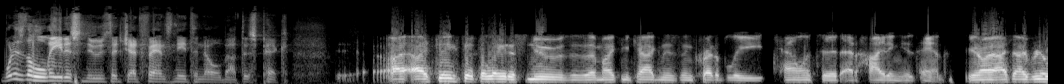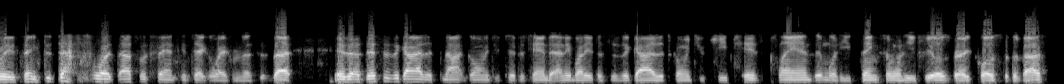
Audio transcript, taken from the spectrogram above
what is the latest news that Jet fans need to know about this pick? I, I think that the latest news is that Mike Maccagnan is incredibly talented at hiding his hand. You know, I, I really think that that's what that's what fans can take away from this is that is that this is a guy that's not going to tip his hand to anybody. This is a guy that's going to keep his plans and what he thinks and what he feels very close to the vest.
